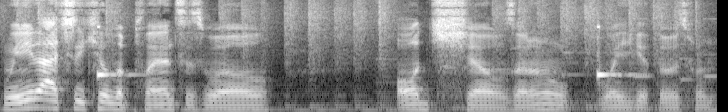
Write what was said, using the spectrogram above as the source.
we need to actually kill the plants as well. Odd shells. I don't know where you get those from.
